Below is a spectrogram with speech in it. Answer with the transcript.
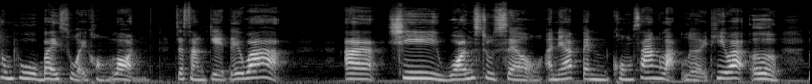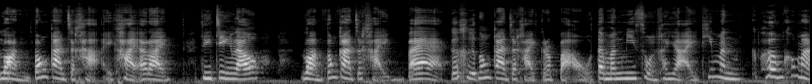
ชมพูใบสวยของหล่อน จะสังเกตได้ว่า อ่า she wants to sell อันนี้เป็นโครงสร้างหลักเลยที่ว่า เออ หล่อนต้องการจะขายขายอะไร จริงๆแล้วหล่อนต้องการจะขายแบกก็คือต้องการจะขายกระเป๋า แต่มันมีส่วนขยายที่มันเพิ่มเข้ามา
